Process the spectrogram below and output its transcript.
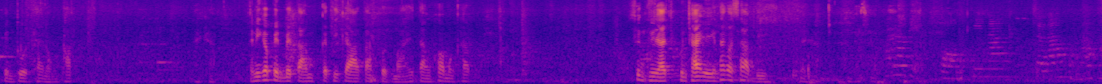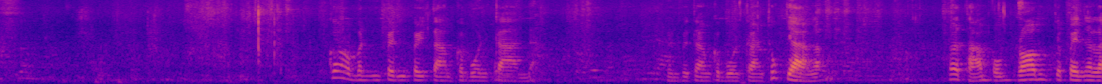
เป็นตัวแทนของพรรคนะครับอันนี้ก็เป็นไปตามกติกาตามกฎหมายตามข้อบังคับ ซึ่งคุณชายคุณชายเองท่านก็ทราบดีนะครับ ก็มันเป็นไปตามกระบวนการนะเป็นไปตามกระบวนการทุกอย่างอะถ้าถามผมพร้อมจะเป็นอะไร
